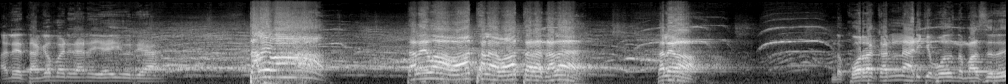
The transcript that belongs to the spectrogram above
அண்ணே தங்கப்பாடி தானே ஏய் விடுறியா தலைவா! தலைவா வா தலை வா தலை தலை. தலைவா. இந்த குறை கண்ணில் அடிக்க போது இந்த மசுறு.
